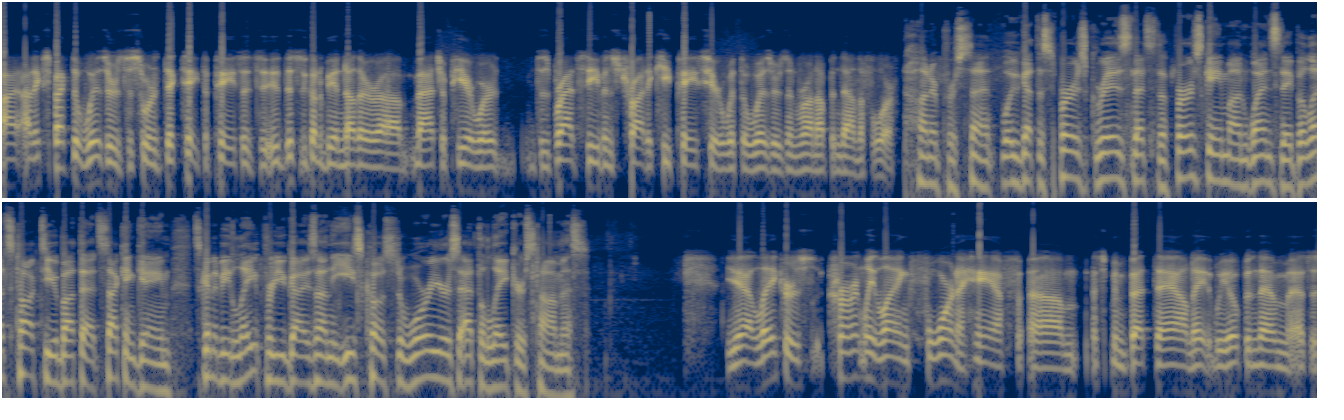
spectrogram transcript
I, would expect the Wizards to sort of dictate the pace. It, this is going to be another uh, matchup here where does Brad Stevens try to keep pace here with the Wizards and run up and down the floor? 100%. Well, we've got the Spurs Grizz. That's the first game on Wednesday. But let's talk to you about that second game. It's going to be late for you guys on the East Coast. The Warriors at the Lakers, Thomas. Yeah, Lakers currently laying four and a half. Um, it's been bet down. They, we opened them as a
